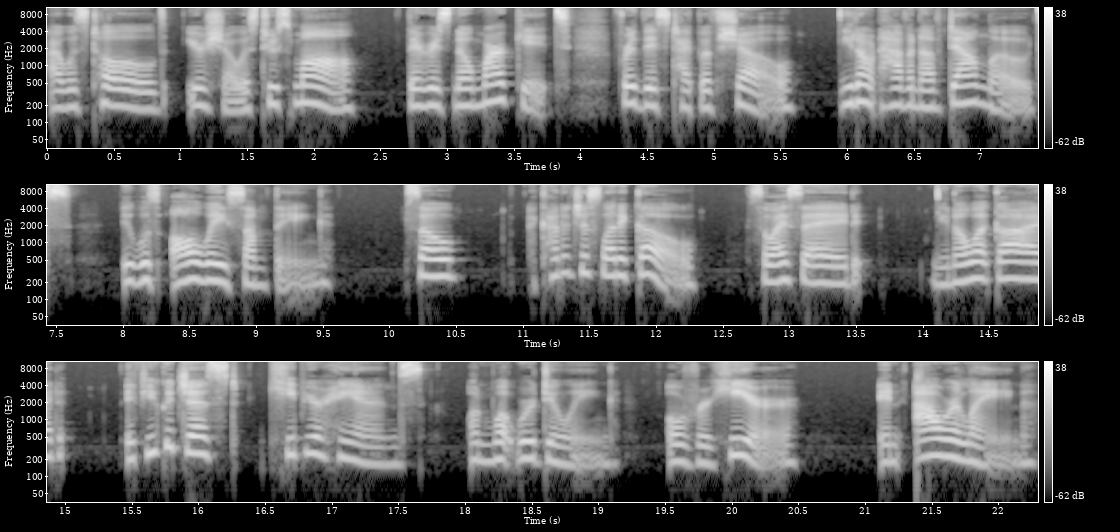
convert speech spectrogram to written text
I was told your show is too small. There is no market for this type of show. You don't have enough downloads. It was always something. So I kind of just let it go. So I said, you know what, God? If you could just keep your hands on what we're doing over here in our lane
